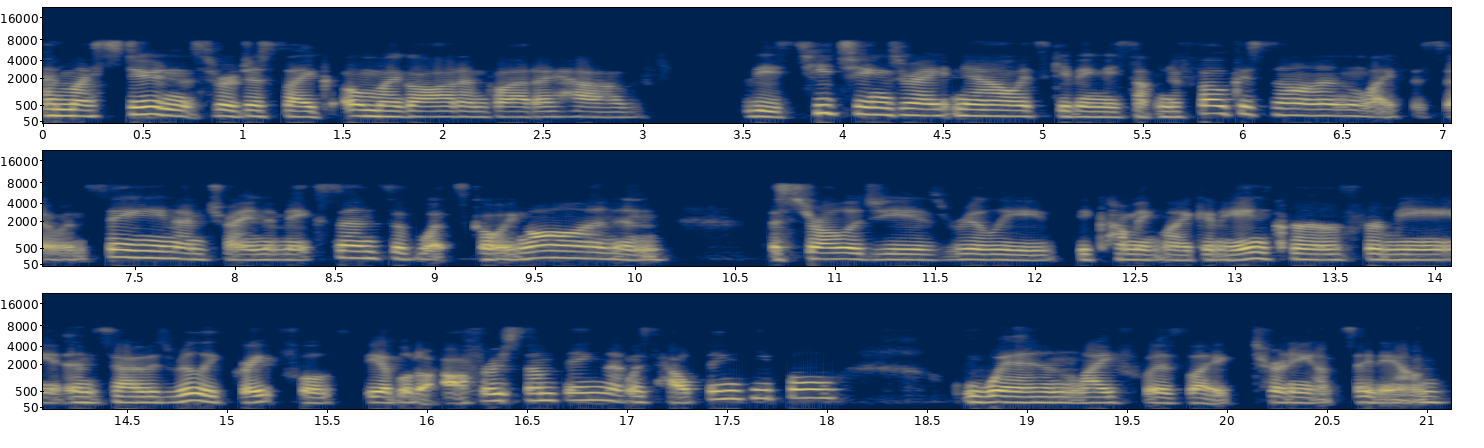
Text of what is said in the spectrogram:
And my students were just like, oh my God, I'm glad I have these teachings right now. It's giving me something to focus on. Life is so insane. I'm trying to make sense of what's going on. And astrology is really becoming like an anchor for me. And so I was really grateful to be able to offer something that was helping people when life was like turning upside down.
